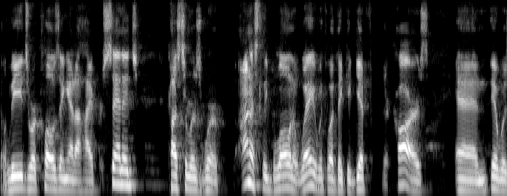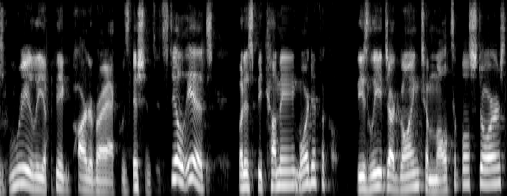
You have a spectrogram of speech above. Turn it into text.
The leads were closing at a high percentage. Customers were honestly blown away with what they could get for their cars. And it was really a big part of our acquisitions. It still is, but it's becoming more difficult. These leads are going to multiple stores.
